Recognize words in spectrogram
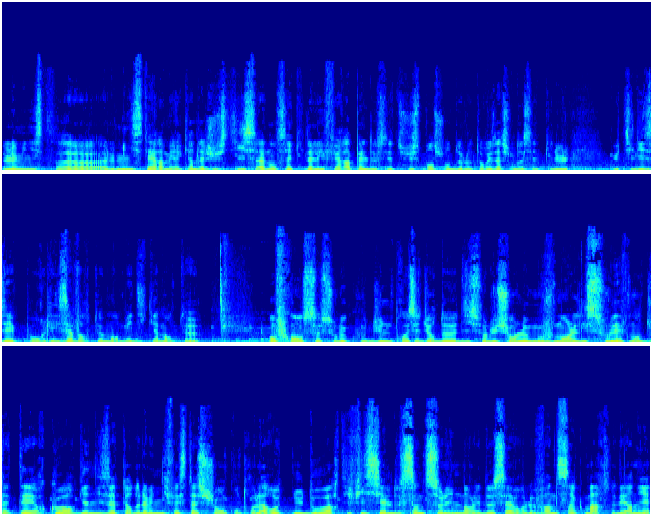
Le, ministre, euh, le ministère américain de la Justice a annoncé qu'il allait faire appel de cette suspension de l'autorisation de cette pilule utilisée pour les avortements médicamenteux. En France, sous le coup d'une procédure de dissolution, le mouvement Les Soulèvements de la Terre, co-organisateur de la manifestation contre la retenue d'eau artificielle de Sainte-Soline dans les Deux-Sèvres le 25 mars dernier,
